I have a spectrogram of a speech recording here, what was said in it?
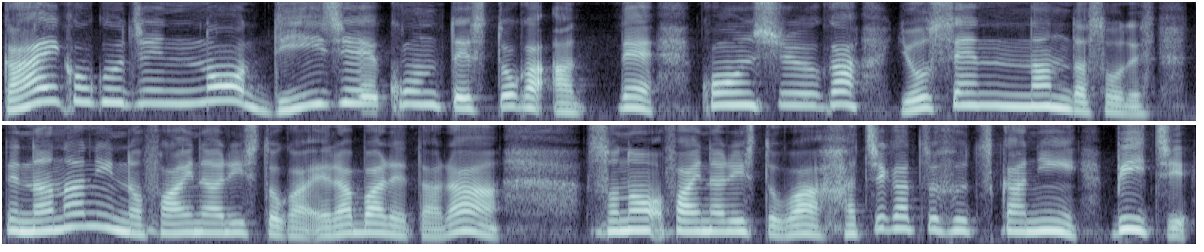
外国人の DJ コンテストがあって今週が予選なんだそうです。で7人のファイナリストが選ばれたらそのファイナリストは8月2日にビーチ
